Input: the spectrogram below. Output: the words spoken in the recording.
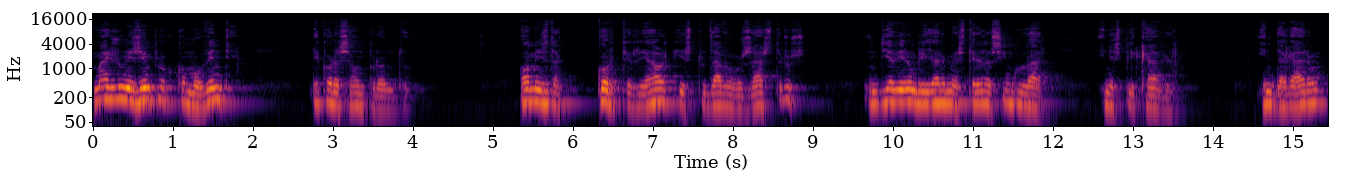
mais um exemplo comovente de coração pronto Homens da corte real que estudavam os astros, um dia viram brilhar uma estrela singular, inexplicável. Indagaram,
